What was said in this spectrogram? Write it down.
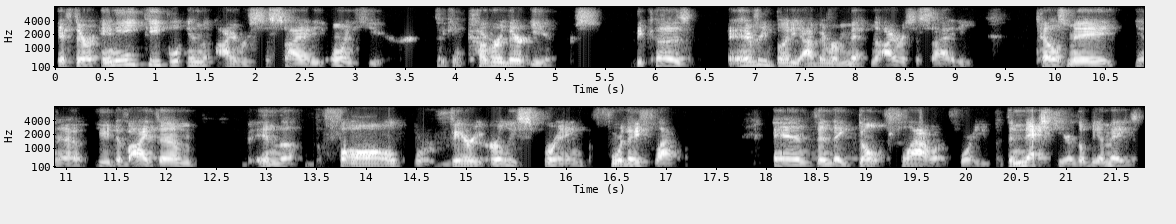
if there are any people in the Iris Society on here, they can cover their ears because everybody I've ever met in the Iris Society tells me, you know, you divide them in the fall or very early spring before they flower and then they don't flower for you. But the next year they'll be amazing.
